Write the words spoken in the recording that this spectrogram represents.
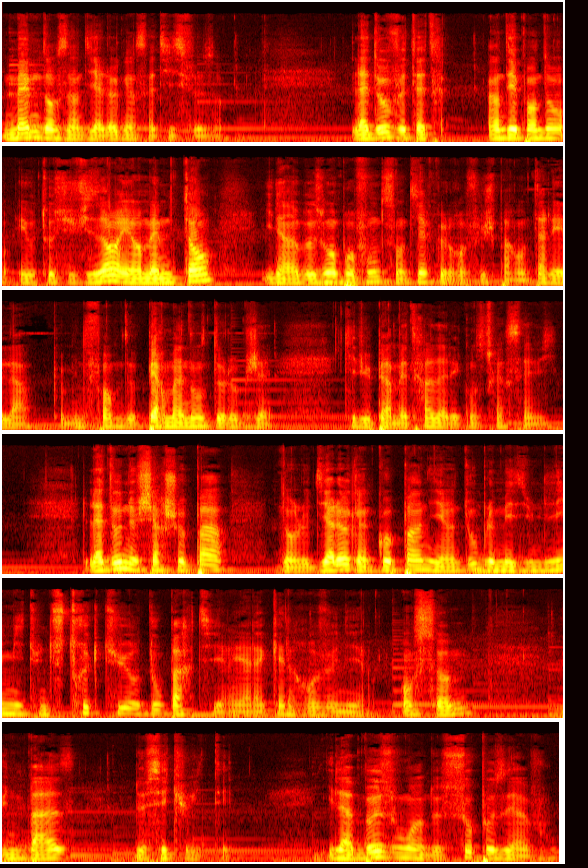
même dans un dialogue insatisfaisant. L'ado veut être indépendant et autosuffisant et en même temps, il a un besoin profond de sentir que le refuge parental est là, comme une forme de permanence de l'objet qui lui permettra d'aller construire sa vie. L'ado ne cherche pas dans le dialogue un copain ni un double, mais une limite, une structure d'où partir et à laquelle revenir. En somme, une base de sécurité. Il a besoin de s'opposer à vous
